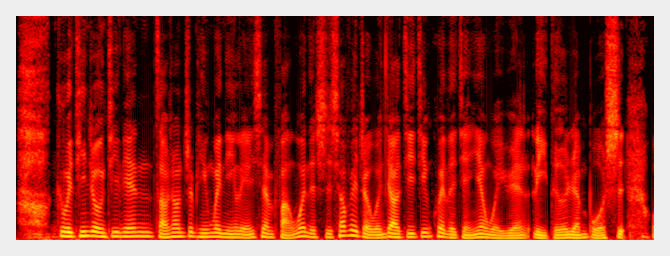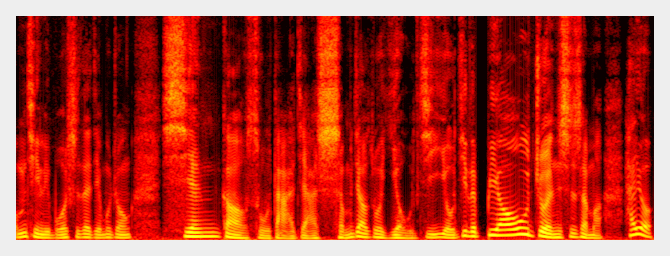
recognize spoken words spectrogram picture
好，各位听众，今天早上志平为您连线访问的是消费者文教基金会的检验委员李德仁博士。我们请李博士在节目中先告诉大家什么叫做有机，有机的标准是什么？还有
